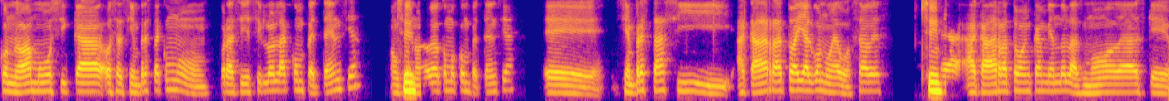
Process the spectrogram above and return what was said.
con nueva música. O sea, siempre está como, por así decirlo, la competencia aunque no lo veo como competencia, eh, siempre está así, a cada rato hay algo nuevo, ¿sabes? Sí. A, cada rato van cambiando las modas, que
